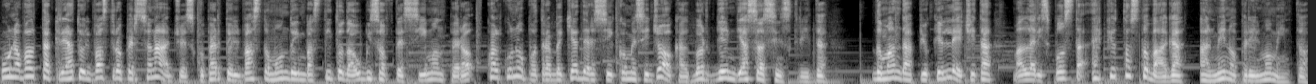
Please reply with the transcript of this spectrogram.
Una volta creato il vostro personaggio e scoperto il vasto mondo imbastito da Ubisoft e Simon, però, qualcuno potrebbe chiedersi come si gioca al board game di Assassin's Creed. Domanda più che lecita, ma la risposta è piuttosto vaga, almeno per il momento.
